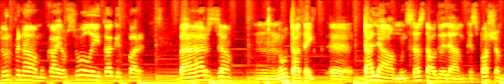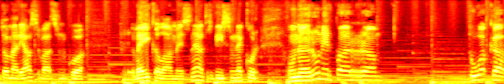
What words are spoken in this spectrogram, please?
Turpinām, un kā jau solīju, tagad par bērza mm, nu, teikt, daļām un sastāvdaļām, kas pašam tomēr jāsavāc un ko veikalā mēs neatradīsim nekur. Un uh, runa ir par uh, to, ka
